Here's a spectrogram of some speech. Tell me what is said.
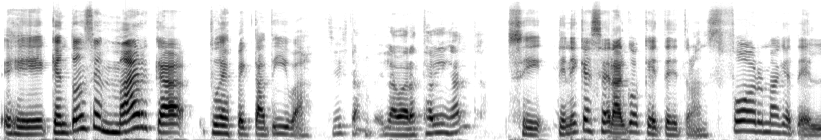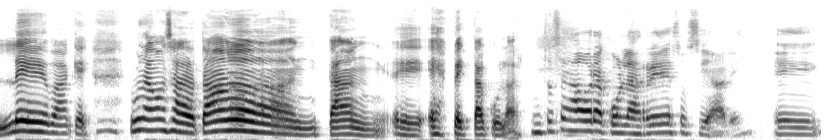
eh, que entonces marca tus expectativas. Sí, está, la vara está bien alta. Sí, tiene que ser algo que te transforma, que te eleva, que una cosa tan, tan eh, espectacular. Entonces ahora con las redes sociales, eh,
